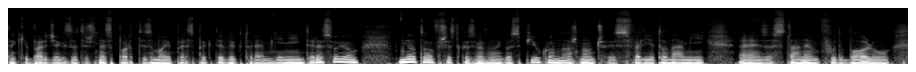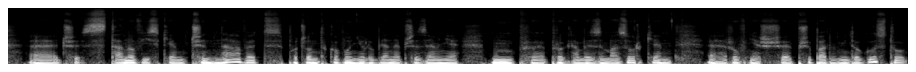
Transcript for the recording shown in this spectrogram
takie bardziej egzotyczne sporty z mojej perspektywy, które mnie nie interesują. No to wszystko związanego z piłką nożną, czy z felietonami, e, ze stanem futbolu, e, czy stanowiskiem, czy nawet początkowo nielubiane przeze mnie programy z Mazurkiem, E, również przypadł mi do gustu.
